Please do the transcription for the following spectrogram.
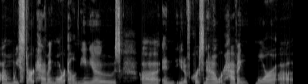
Um, we start having more El Ninos. Uh, and, you know, of course, now we're having more uh,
